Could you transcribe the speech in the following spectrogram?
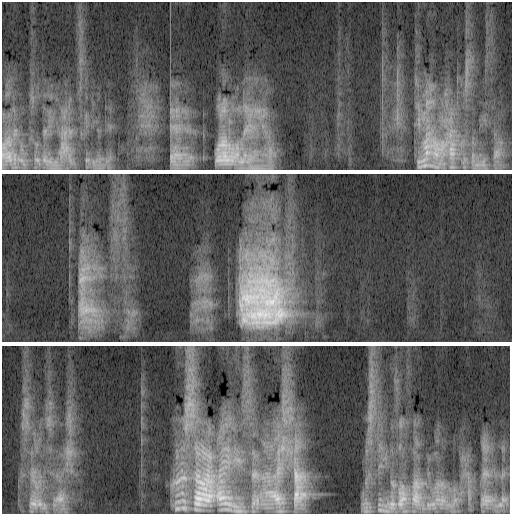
walaale baan ku soo diraya cad iska dhiga de walaalo waa leeyahay ha timaha maxaad ku sameysaa ku soo celi su'aasha ku soo celi su'aasha musligna soo saarday walaalo xaqeelay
